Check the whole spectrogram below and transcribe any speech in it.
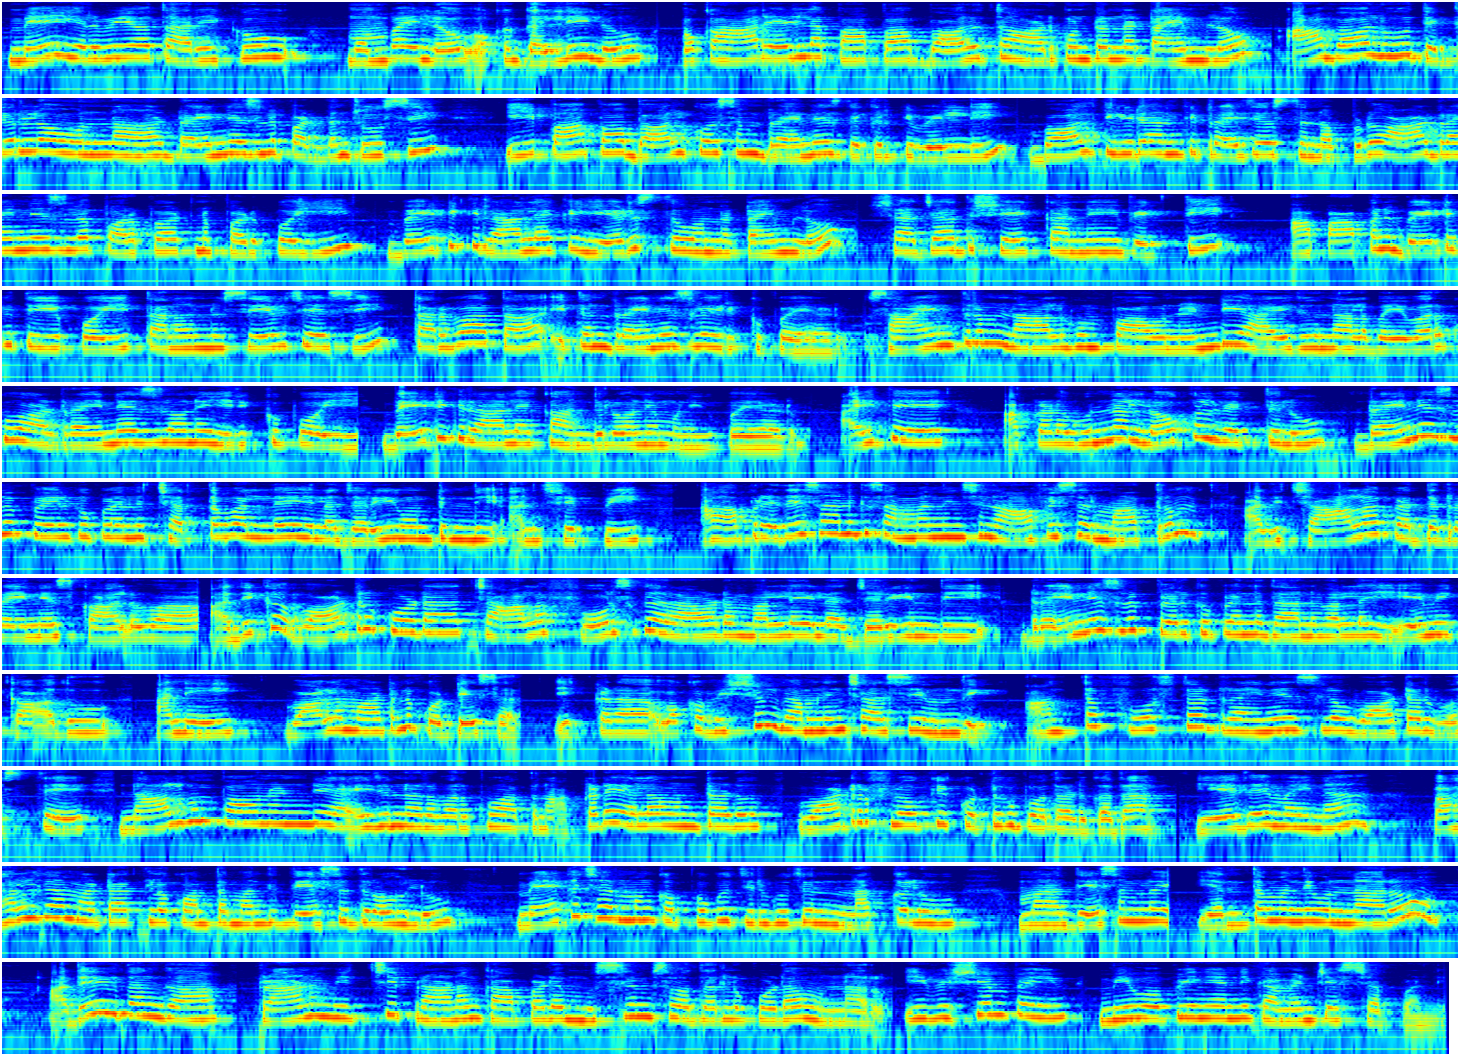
మే ఇరవయో తారీఖు ముంబైలో ఒక గల్లీలో ఒక ఆరేళ్ళ పాప బాలుతో ఆడుకుంటున్న టైంలో ఆ బాలు దగ్గరలో ఉన్న డ్రైనేజీలు పడ్డం చూసి ఈ పాప బాల్ కోసం డ్రైనేజ్ దగ్గరికి వెళ్ళి బాల్ తీయడానికి ట్రై చేస్తున్నప్పుడు ఆ డ్రైనేజ్లో పొరపాటున పడిపోయి బయటికి రాలేక ఏడుస్తూ ఉన్న టైంలో షజాద్ షేక్ అనే వ్యక్తి ఆ పాపని బయటకు తీయపోయి తనను సేవ్ చేసి తర్వాత ఇతను డ్రైనేజ్లో ఇరుక్కుపోయాడు. సాయంత్రం నాలుగు పావు నుండి ఐదు నలభై వరకు ఆ డ్రైనేజ్లోనే ఇరుక్కుపోయి బయటికి రాలేక అందులోనే మునిగిపోయాడు. అయితే అక్కడ ఉన్న లోకల్ వ్యక్తులు డ్రైనేజ్లో పేరుకుపోయిన చెత్త వల్లే ఇలా జరిగి ఉంటుంది అని చెప్పి ఆ ప్రదేశానికి సంబంధించిన ఆఫీసర్ మాత్రం అది చాలా పెద్ద డ్రైనేజ్ కాలువ. అధిక వాటర్ కూడా చాలా ఫోర్స్గా రావడం వల్ల ఇలా జరిగింది. డ్రైనేజ్లో పేరుకుపోయిన దాని వల్ల ఏమీ కాదు అని వాళ్ళ మాటను కొట్టేశారు. ఇక్కడ ఒక విషయం గమనించాల్సి ఉంది. అంత ఫోర్స్తో డ్రైనేజ్లో వాటర్ వస్తే నాలుగు పావు నుండి ఐదున్నర వరకు అతను అక్కడే ఎలా ఉంటాడు? వాటర్ ఫ్లోకి కొట్టుకుపోతాడు కదా. ఏదేమైనా పహల్గామ్ అటాక్లో కొంతమంది దేశద్రోహులు మేక చర్మం కప్పుకు తిరుగుతున్న నక్కలు మన దేశంలో ఎంతమంది ఉన్నారో అదే విధంగా ప్రాణం ఇచ్చి ప్రాణం కాపాడే ముస్లిం సోదరులు కూడా ఉన్నారు. ఈ విషయంపై మీ ఒపీనియన్ని కమెంట్ చేసి చెప్పండి.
